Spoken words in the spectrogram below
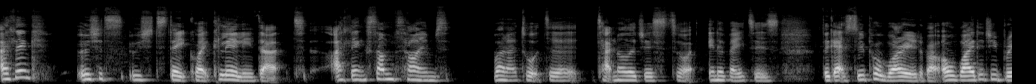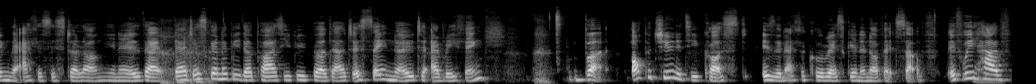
I think we should we should state quite clearly that I think sometimes when I talk to technologists or innovators, they get super worried about, oh, why did you bring the ethicist along? You know, that they're, just going to be the party people. They'll just say no to everything. But opportunity cost is an ethical risk in and of itself. If we have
